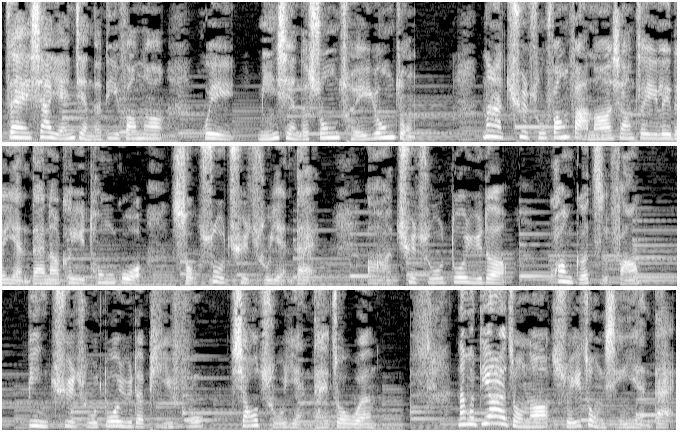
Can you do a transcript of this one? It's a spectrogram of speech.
在下眼睑的地方呢，会明显的松垂臃肿。那去除方法呢？像这一类的眼袋呢，可以通过手术去除眼袋，啊，去除多余的眶隔脂肪，并去除多余的皮肤，消除眼袋皱纹。那么第二种呢，水肿型眼袋，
